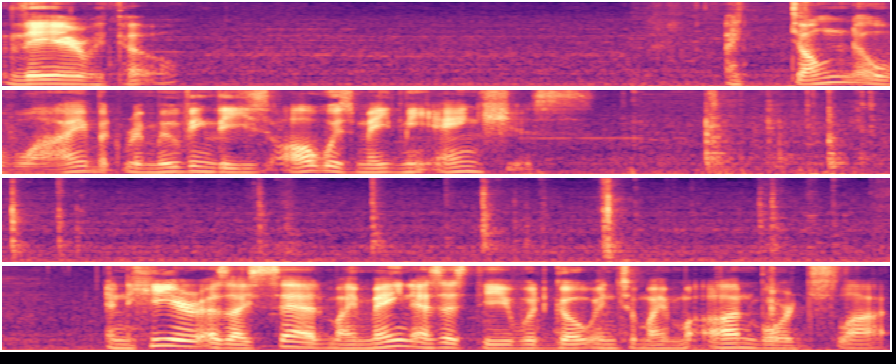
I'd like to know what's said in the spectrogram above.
There we go. I don't know why, but removing these always made me anxious. And here, as I said, my main SSD would go into my onboard slot.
